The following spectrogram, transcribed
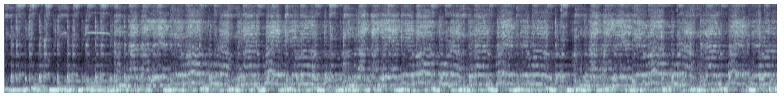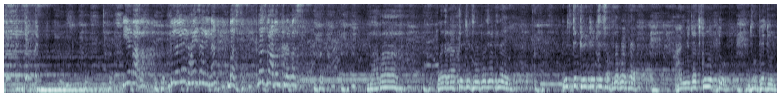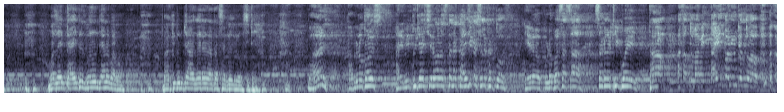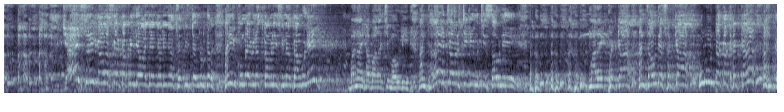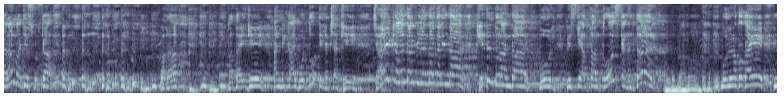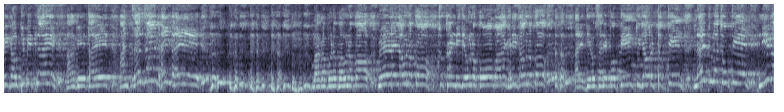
ये बाबा तुला लय घाई झाली ना? बस बस बाबा पुढे बस. बाबा मला रात्रीची झोपच येत नाही. नुसते क्रिकेटचे स्वप्न पडतात. आणि मी दचकून उठतो झोपेतून. मला एक ताईतच बनवून द्या ना बाबा. बाकी तुमच्या अंगाऱ्यात आता सगळं व्यवस्थित आहे. बर घाबरू नकोस. अरे मी तुझ्या शिरावर असताना काळजी कशाला करतोस? ये पुढे बस असा. सगळं ठीक होईल. थांब. आता तुला मी ताईत बनवून देतो. जय श्री गावस्कर कपिल देव अजय जडेजा सतीश तेंडुलकर अनिल कुंबळे विनोद कांबळे श्रीनाथ गांगुली. बना ह्या बाळाची माऊली आणि धरा याच्यावर स्टेडियमची सावली. मारा एक फटका आणि जाऊ द्या सटका. उडून माझी सुटका. बाळा आता घे आणि मी काय बोलतो ते लक्षात घे. जय कलंदर बिलंदर दलिंदार. घेतील तुला अंधार. बोल विस्की आता आणतोस का नंतर? बोलू नको काय मी गावठी पीत नाही. आग येत आहेत आणि चल जा घाई घाई. मागा पुढे पाहू नको. वेळ नाही लावू नको. चुखांडी देऊ नको. बाळा घरी जाऊ नको. अरे देव सारे कोपतील तुझ्यावर टपतील. लय तुला चोपतील. Nina!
